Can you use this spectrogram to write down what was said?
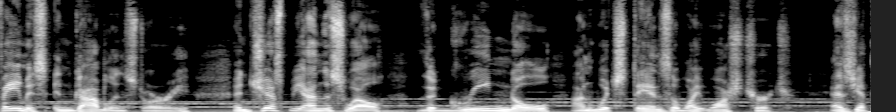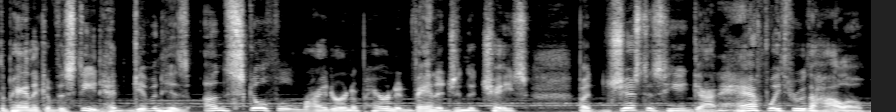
famous in goblin story, and just beyond the swell, the green knoll on which stands the whitewashed church. As yet, the panic of the steed had given his unskilful rider an apparent advantage in the chase, but just as he got halfway through the hollow,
